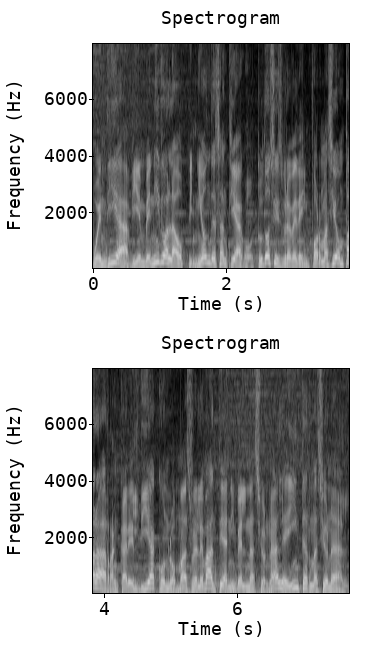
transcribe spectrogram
Buen día, bienvenido a la Opinión de Santiago, tu dosis breve de información para arrancar el día con lo más relevante a nivel nacional e internacional.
